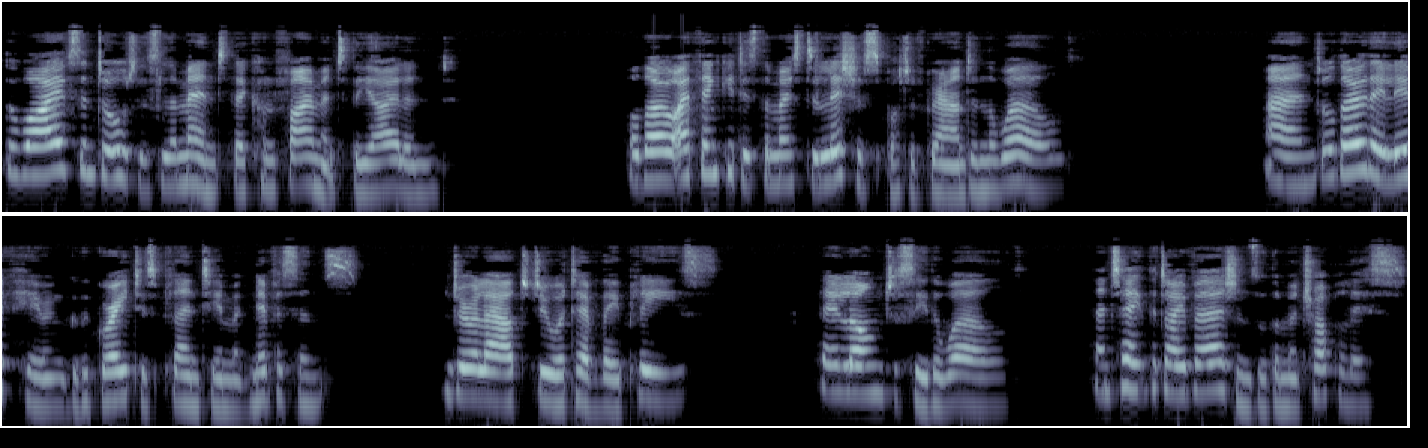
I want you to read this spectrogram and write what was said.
The wives and daughters lament their confinement to the island, although I think it is the most delicious spot of ground in the world; and although they live here in the greatest plenty and magnificence, and are allowed to do whatever they please, they long to see the world, and take the diversions of the metropolis,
